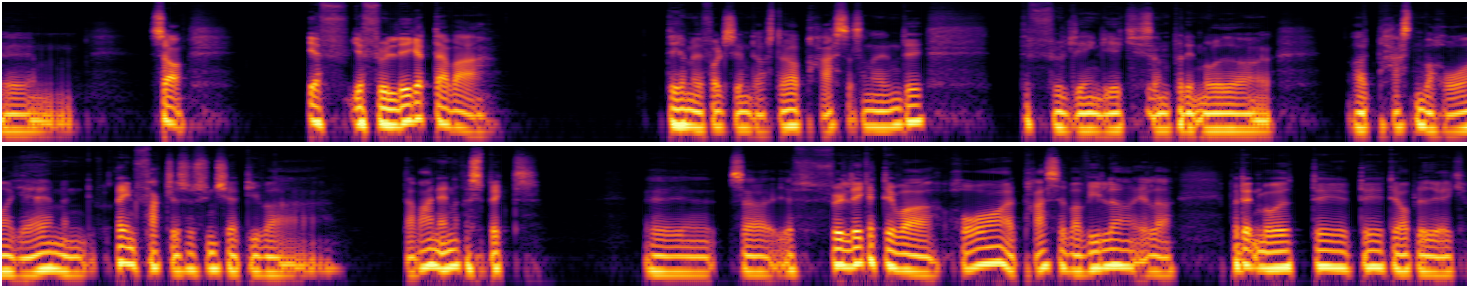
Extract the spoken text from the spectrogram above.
Øhm, så jeg, jeg følte ikke, at der var det her med, at folk siger, at der var større pres og sådan noget, men det, det følte jeg egentlig ikke sådan på den måde, og, og at pressen var hårdere, ja, men rent faktisk, så synes jeg, at de var, der var en anden respekt. Øh, så jeg følte ikke, at det var hårdere, at presset var vildere, eller på den måde, det, det, det oplevede jeg ikke.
